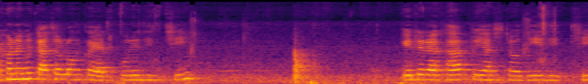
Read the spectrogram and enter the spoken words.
এখন আমি কাঁচা লঙ্কা অ্যাড করে দিচ্ছি। কেটে রাখা পেঁয়াজটাও দিয়ে দিচ্ছি।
